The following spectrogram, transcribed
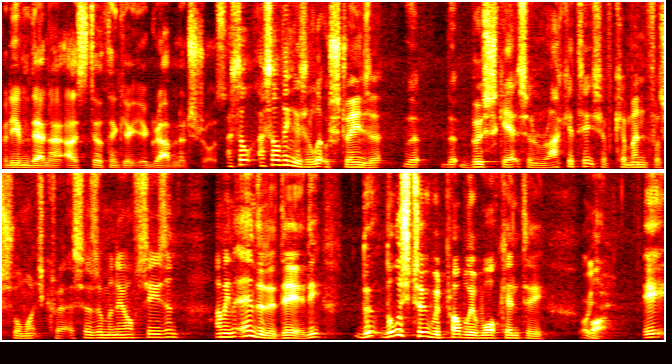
but even then, I, I still think you're, you're, grabbing at straws. I still, I still think it's a little strange that, that, that Busquets and Rakitic have come in for so much criticism in the off-season. I mean, at the end of the day, they, th those two would probably walk into, oh, what, yeah.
